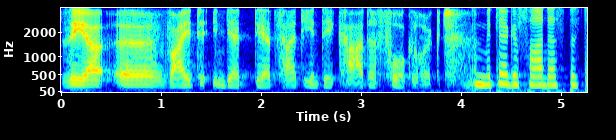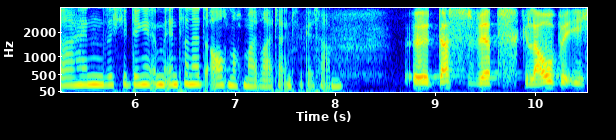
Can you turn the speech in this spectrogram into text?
sehr äh, weit in der derzeitigen Dekade vorgerückt. Mit der Gefahr, dass bis dahin sich die Dinge im Internet auch noch mal weiterentwickelt haben. Äh, das wird, glaube ich,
